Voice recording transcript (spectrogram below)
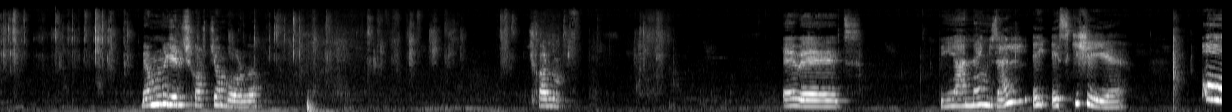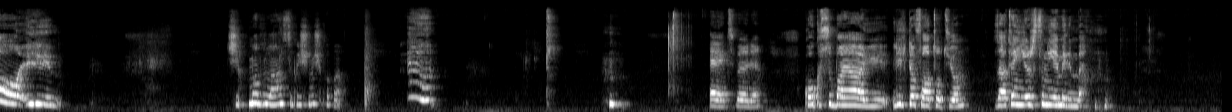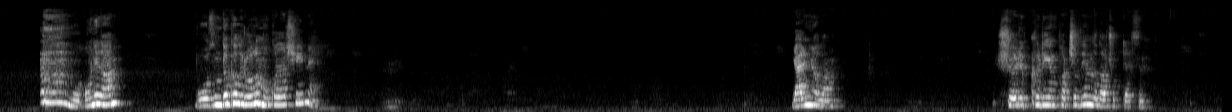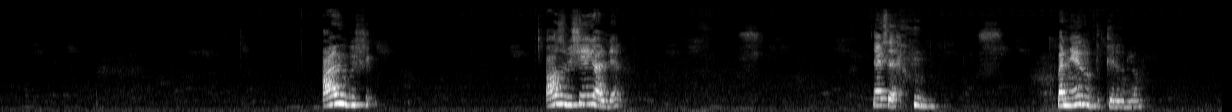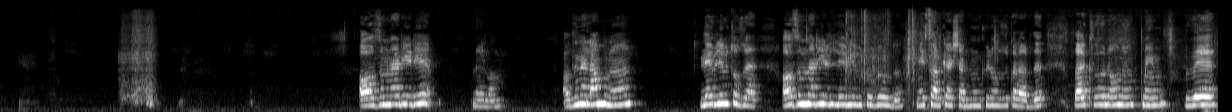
Ben bunu geri çıkartacağım bu arada. Çıkardım. Evet. Dünyanın en güzel eski şeyi. Oo elim. Çıkmadı lan sıkışmış kafa. evet böyle. Kokusu bayağı iyi. İlk defa tatıyorum. Zaten yarısını yemedim ben. o ne lan? Boğazımda kalır oğlum o kadar şey ne? Gelmiyor lan. Şöyle kırayım parçalayayım da daha çok gelsin. Ay bir şey. Az bir şey geldi. Neyse. ben niye durduk yere gülüyorum? Ağzımın her yeri ne lan? Adı ne lan bunun? Leblebi tozu. Ağzımın her yeri leblebi tozu oldu. Neyse arkadaşlar mümkün olduğu kadardı. Like ve abone unutmayın. Ve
